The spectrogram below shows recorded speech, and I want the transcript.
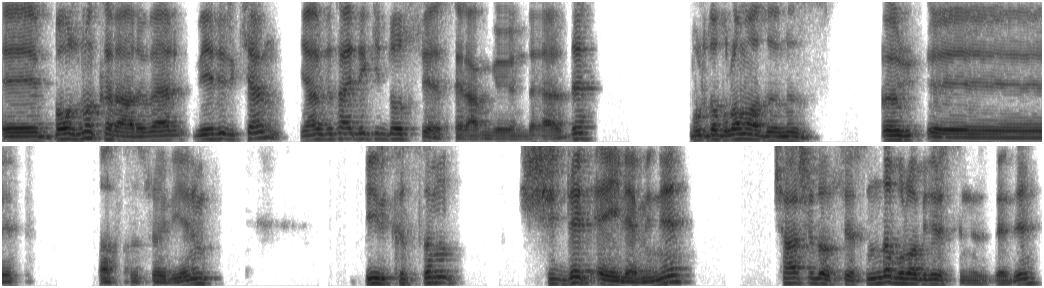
e, bozma kararı ver, verirken Yargıtay'daki dosyaya selam gönderdi. Burada bulamadığınız ör, e, nasıl söyleyelim bir kısım şiddet eylemini çarşı dosyasında bulabilirsiniz dedi.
